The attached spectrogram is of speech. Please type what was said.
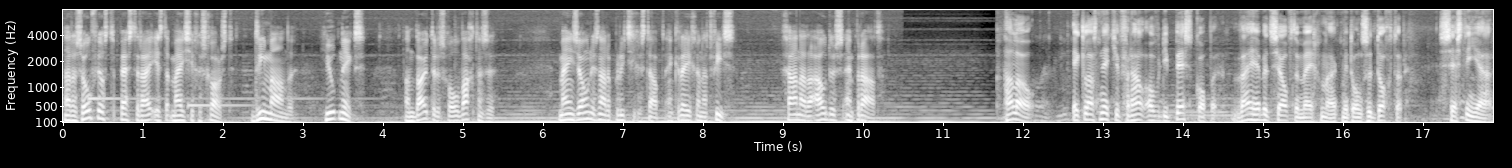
na de zoveelste pesterij is dat meisje geschorst. Drie maanden. Hielp niks. Want buiten de school wachten ze. Mijn zoon is naar de politie gestapt en kreeg een advies. Ga naar de ouders en praat. Hallo, ik las net je verhaal over die pestkoppen. Wij hebben hetzelfde meegemaakt met onze dochter. 16 jaar.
